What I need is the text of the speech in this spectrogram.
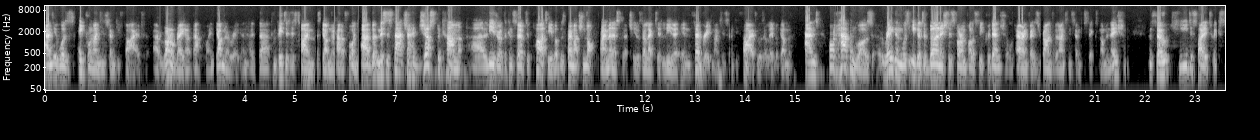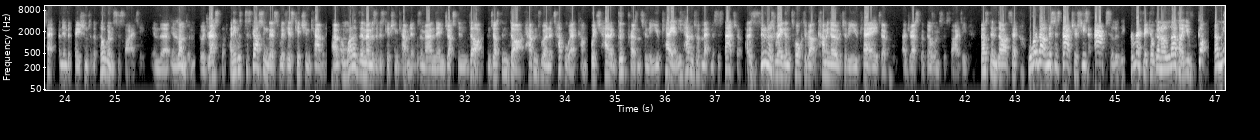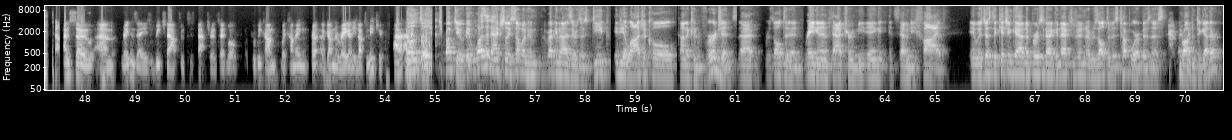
And it was April 1975. Uh, Ronald Reagan, at that point, Governor Reagan, had uh, completed his time as governor of California. Uh, but Mrs. Thatcher had just become uh, leader of the Conservative Party, but was very much not prime minister. She was elected leader in February 1975. It was a Labour government. And what happened was Reagan was eager to burnish his foreign policy credentials, preparing for his run for the 1976 nomination. And so he decided to accept an invitation to the Pilgrim Society in, the, in London to address them. And he was discussing this with his kitchen cabinet. And one of the members of his kitchen cabinet was a man named Justin Dart. And Justin Dart happened to own a Tupperware company, which had a good presence in the UK. And he happened to have met Mrs. Thatcher. And as soon as Reagan talked about coming over to the UK to address the Pilgrim Society, Justin Dart said, well, What about Mrs. Thatcher? She's absolutely terrific. You're going to love her. You've got to meet her. And so um, Reagan's aides reached out to Mrs. Thatcher and said, Well, could we come? We're coming. Uh, Governor Reagan, he'd love to meet you. Uh, well, to interrupt you, it wasn't actually someone who recognized there was this deep ideological kind of convergence that resulted in Reagan and Thatcher meeting in 75. It was just a kitchen cabinet person had a connection, a result of his Tupperware business that brought them together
